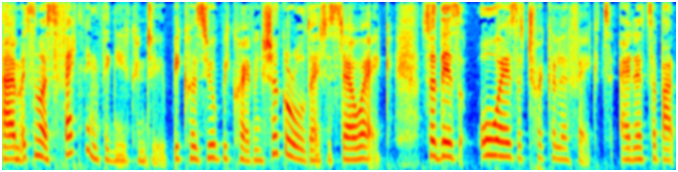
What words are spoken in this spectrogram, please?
Um, it's the most fattening thing you can do because you'll be craving sugar all day to stay awake. So, there's always a trickle effect, and it's about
